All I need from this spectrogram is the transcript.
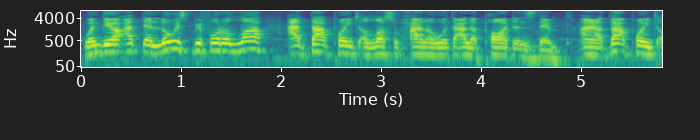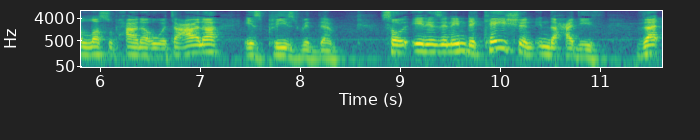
when they are at their lowest before Allah, at that point Allah subhanahu wa ta'ala pardons them. And at that point Allah subhanahu wa ta'ala is pleased with them. So it is an indication in the hadith that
